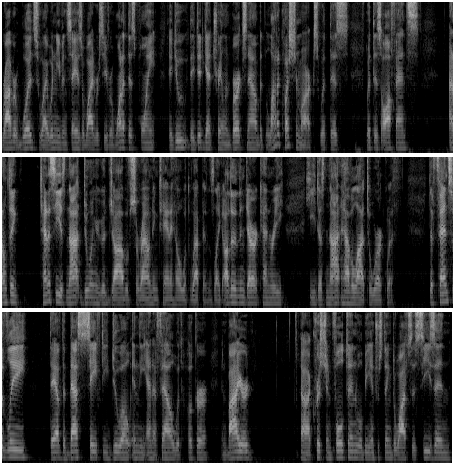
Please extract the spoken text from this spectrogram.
Robert Woods, who I wouldn't even say is a wide receiver one at this point. They do. They did get Treylon Burks now, but a lot of question marks with this with this offense. I don't think Tennessee is not doing a good job of surrounding Tannehill with weapons. Like other than Derrick Henry, he does not have a lot to work with. Defensively, they have the best safety duo in the NFL with Hooker and Byard. Uh, Kristian Fulton will be interesting to watch this season.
